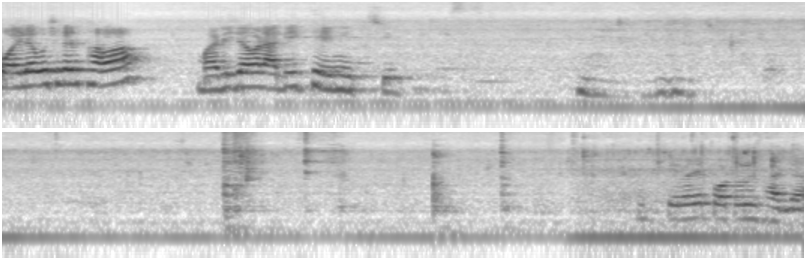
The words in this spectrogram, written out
পয়লা বৈশাখের খাওয়া, বাড়ি যাওয়ার আগেই খেয়ে নিচ্ছি। এবারে পটল ভাজা।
